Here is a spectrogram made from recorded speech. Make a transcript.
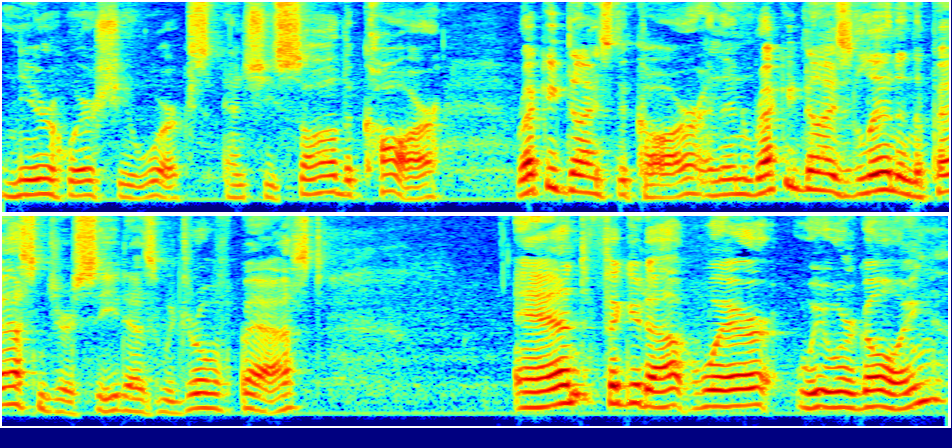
near where she works, and she saw the car, recognized the car, and then recognized Lynn in the passenger seat as we drove past, and figured out where we were going,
